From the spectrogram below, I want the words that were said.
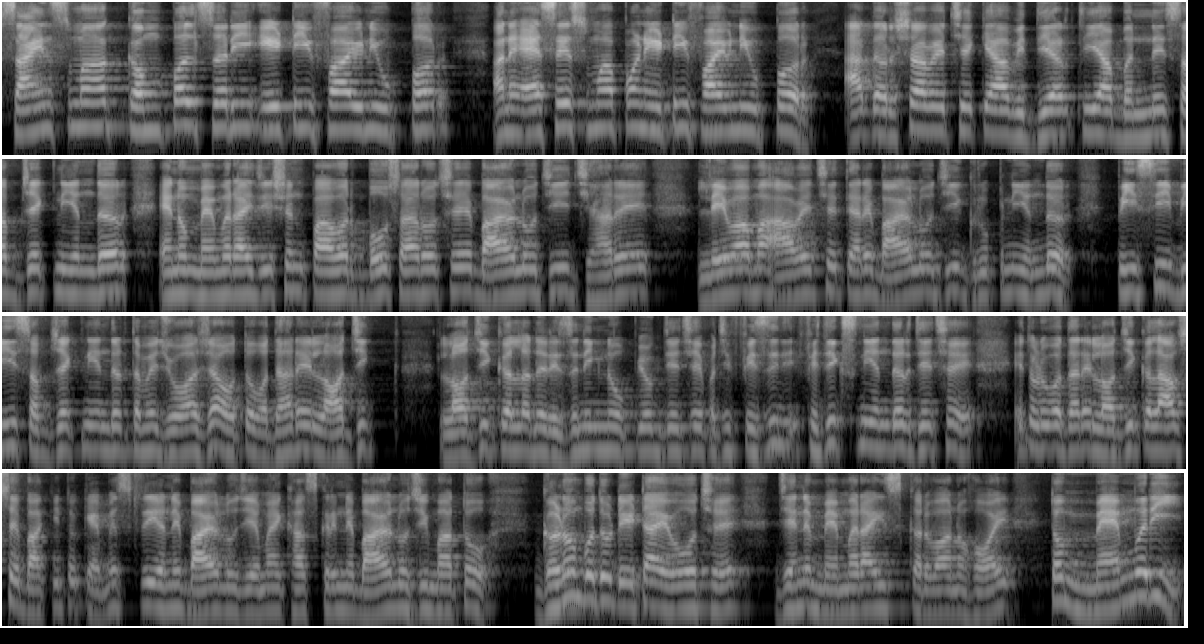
સાયન્સમાં કમ્પલસરી એટી ફાઇવની ઉપર અને એસએસમાં પણ એટી ફાઇવની ઉપર આ દર્શાવે છે કે આ વિદ્યાર્થી આ બંને સબ્જેક્ટની અંદર એનો મેમરાઇઝેશન પાવર બહુ સારો છે. બાયોલોજી જ્યારે લેવામાં આવે છે ત્યારે બાયોલોજી ગ્રુપની અંદર પીસીબી સબ્જેક્ટની અંદર તમે જોવા જાઓ તો વધારે લોજિક લોજિકલ અને રિઝનિંગનો ઉપયોગ જે છે, પછી ફિઝિ ફિઝિક્સની અંદર જે છે એ થોડું વધારે લોજિકલ આવશે. બાકી તો કેમિસ્ટ્રી અને બાયોલોજી એમાંય ખાસ કરીને બાયોલોજીમાં તો ઘણો બધો ડેટા એવો છે જેને મેમરાઇઝ કરવાનો હોય. તો મેમરી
